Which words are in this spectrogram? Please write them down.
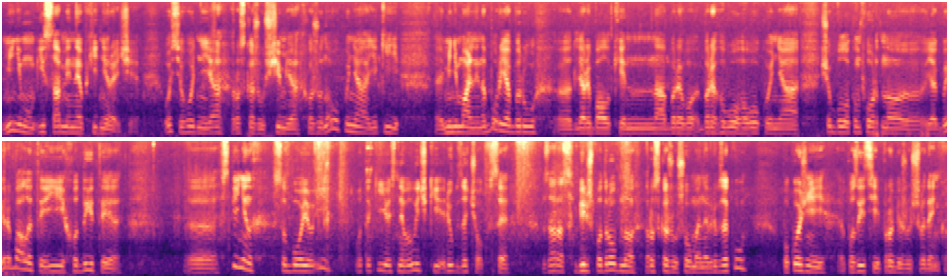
Мінімум і самі необхідні речі. Ось сьогодні я розкажу, з чим я ходжу на окуня, який е, мінімальний набор я беру для рибалки на берегового окуня, щоб було комфортно якби, рибалити, і ходити. Е, Спінінг з собою і отакий ось невеличкий рюкзачок. Все. Зараз більш подробно розкажу, що в мене в рюкзаку. По кожній позиції пробіжу швиденько.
